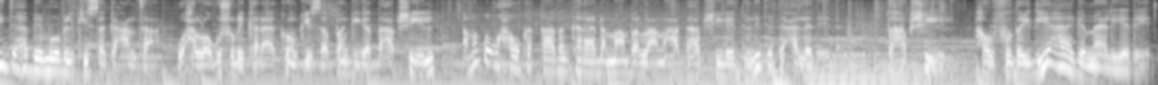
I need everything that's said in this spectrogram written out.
iidahab ee moobilkiisa gacanta. Waxaa loogu shubi karaa akoonkiisa bangiga dahabshiil amaba waxa uu ka qaadan karaa dhammaan ballaamaha dahabshiil ee dunida dacaladeeda dahabshiil howlfudaydiyahaaga maaliyadeed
